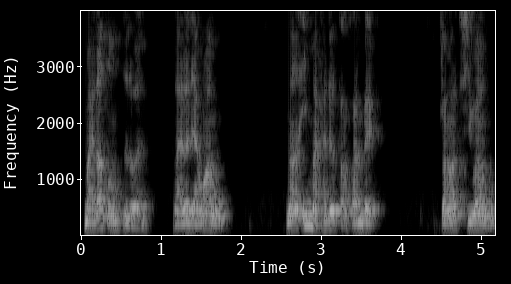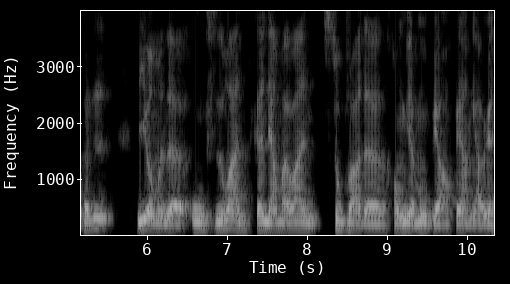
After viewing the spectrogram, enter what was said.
买到种子轮，买了两万五，然后一买它就涨三倍，涨到七万五。可是离我们的五十万跟两百万 Supra 的宏远目标非常遥远，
